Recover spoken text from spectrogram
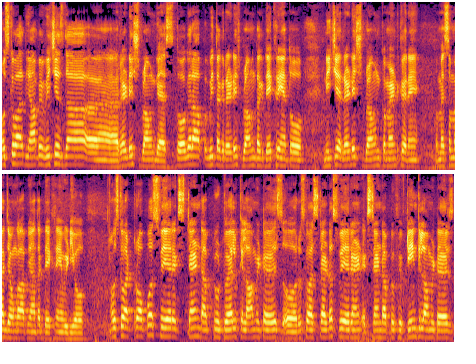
उसके बाद यहाँ पे which is the reddish brown gas तो अगर आप अभी तक रेडिश ब्राउन तक देख रहे हैं तो नीचे रेडिश ब्राउन कमेंट करें। तो मैं समझ जाऊँगा आप यहाँ तक देख रहे हैं वीडियो उसके बाद troposphere extend up to 12 kilometres और उसके बाद stratosphere and extend up to 15 kilometres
